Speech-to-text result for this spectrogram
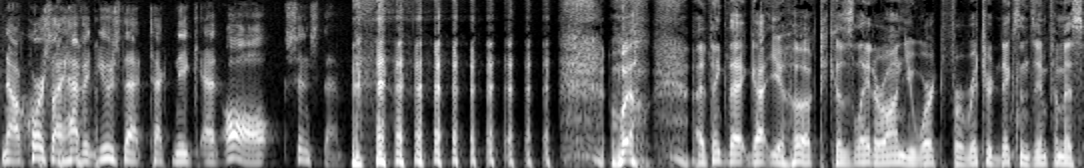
Now, of course, I haven't used that technique at all since then. well, I think that got you hooked because later on you worked for Richard Nixon's infamous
